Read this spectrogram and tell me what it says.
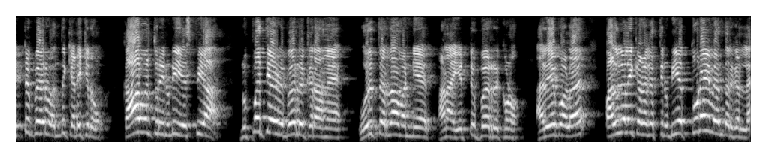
எட்டு பேர் வந்து கிடைக்கணும். காவல்துறையினுடைய எஸ்பியா முப்பத்தி ஏழு பேர் இருக்கிறாங்க. ஒருத்தர் தான் வன்னியர். ஆனா எட்டு பேர் இருக்கணும். அதே போல பல்கலைக்கழகத்தினுடைய துணைவேந்தர்கள்ல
